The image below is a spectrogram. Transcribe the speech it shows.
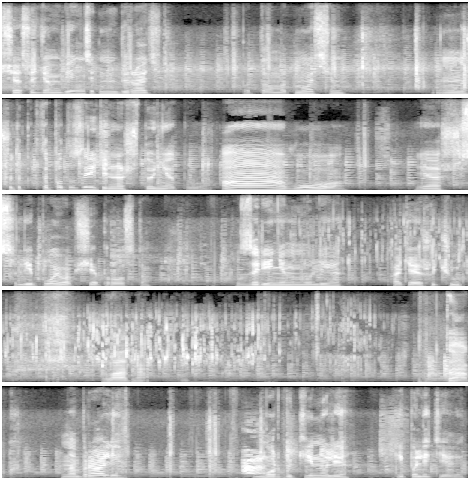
Сейчас идем бензик набирать. Потом относим. Ну, что-то как-то подозрительно, что нету. А, во! Я ж слепой вообще просто. Зрение на нуле. Хотя я шучу. Ладно. Так, набрали, морду кинули и полетели.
